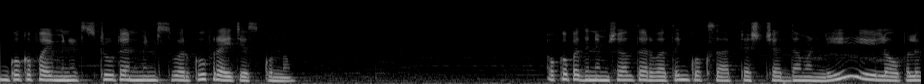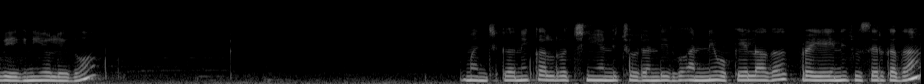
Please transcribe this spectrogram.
ఇంకొక five minutes to ten minutes వరకు ఫ్రై చేసుకుందాం. ఒక పది నిమిషాల తర్వాత ఇంకొకసారి టెస్ట్ చేద్దామండి. ఈ లోపల వేగినాయో లేదో. మంచిగానే కలర్ వచ్చినాయండి చూడండి. ఇదిగో అన్నీ ఒకేలాగా ఫ్రై అయినాయి చూసారు కదా?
